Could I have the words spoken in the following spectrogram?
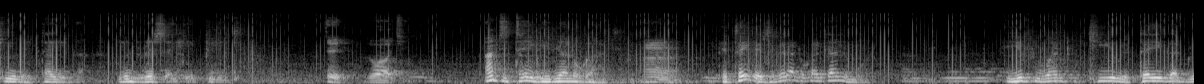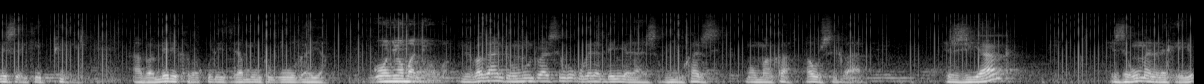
kill a tiger you dress like a pig Eh, lwaki anti tiger ebyalogati a hmm. tiger is very arrogant animal if you want to kill a tiger dress like a pig abamerika bakuleetera muntu gwogaya gonyomanyoma nebagambye omuntu asinga okubeera dangeros omukazi mu maka hausegar is young is woman like yo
